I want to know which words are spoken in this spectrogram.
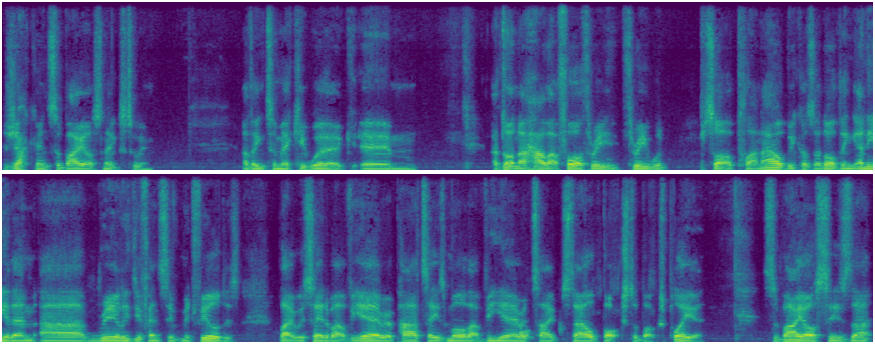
Xhaka and Ceballos next to him. I think to make it work. Um, I don't know how that four three three would sort of plan out because I don't think any of them are really defensive midfielders. Like we said about Vieira, Partey is more that Vieira type style box to box player. Ceballos is that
